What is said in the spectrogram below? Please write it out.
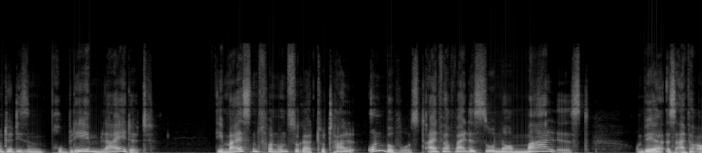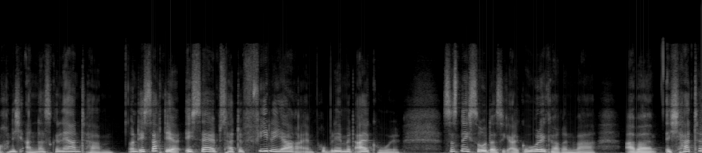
unter diesem Problem leidet. Die meisten von uns sogar total unbewusst, einfach weil es so normal ist und wir es einfach auch nicht anders gelernt haben. Und ich sag dir, ich selbst hatte viele Jahre ein Problem mit Alkohol. Es ist nicht so, dass ich Alkoholikerin war, aber ich hatte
